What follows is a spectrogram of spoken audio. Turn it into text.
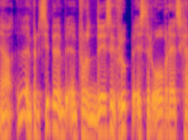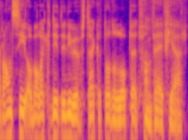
Ja, in principe voor deze groep is er overheidsgarantie op alle kredieten die we verstrekken tot een looptijd van vijf jaar.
